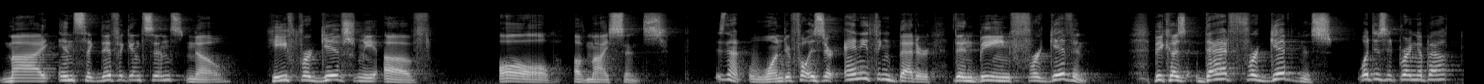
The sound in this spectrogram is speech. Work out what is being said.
My insignificant sins? No. He forgives me of all of my sins. Isn't that wonderful? Is there anything better than being forgiven? Because that forgiveness, what does it bring about?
